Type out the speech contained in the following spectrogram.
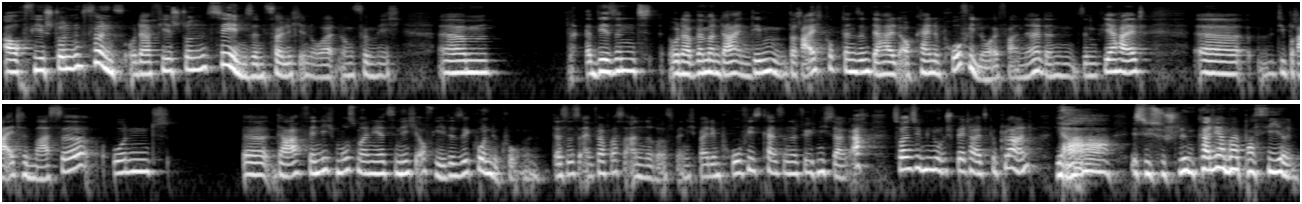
auch vier Stunden fünf oder vier Stunden zehn sind völlig in Ordnung für mich. Ähm, wir sind, oder wenn man da in dem Bereich guckt, dann sind wir halt auch keine Profiläufer. Ne? Dann sind wir halt äh, die breite Masse und äh, da finde ich, muss man jetzt nicht auf jede Sekunde gucken. Das ist einfach was anderes. Wenn ich bei den Profis kannst du natürlich nicht sagen, ach, 20 Minuten später als geplant. Ja, ist nicht so schlimm, kann ja mal passieren.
